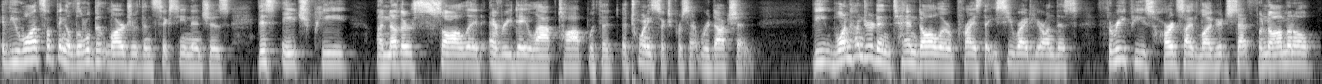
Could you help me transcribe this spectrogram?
If you want something a little bit larger than 16 inches, this HP, another solid everyday laptop with a, a 26% reduction. The $110 price that you see right here on this three-piece hard side luggage set, phenomenal.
